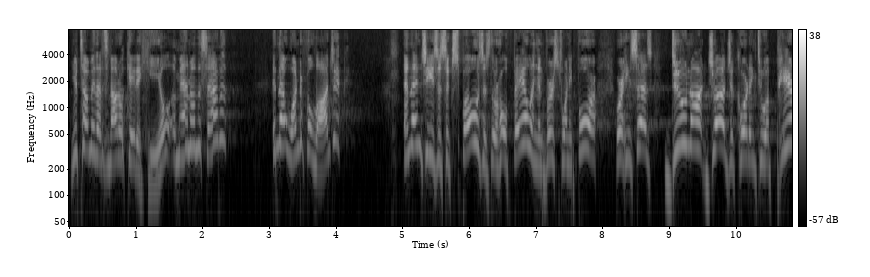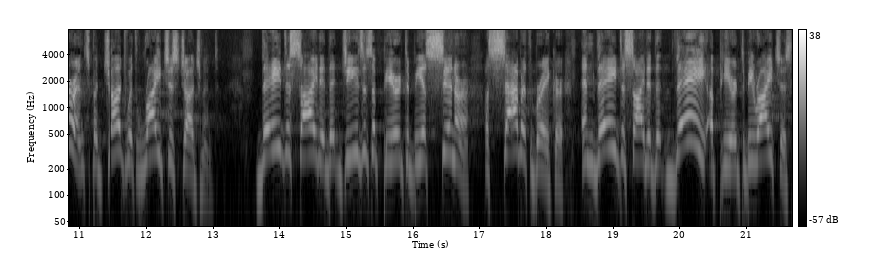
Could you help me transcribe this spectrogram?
you tell me that it's not okay to heal a man on the Sabbath? Isn't that wonderful logic? And then Jesus exposes their whole failing in verse 24, where he says, Do not judge according to appearance, but judge with righteous judgment. They decided that Jesus appeared to be a sinner, a Sabbath breaker, and they decided that they appeared to be righteous.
